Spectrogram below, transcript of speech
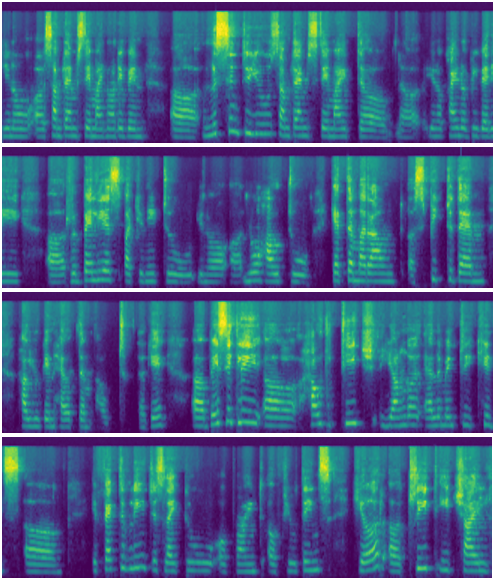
you know sometimes they might not even uh, listen to you. Sometimes they might, uh, uh, you know, kind of be very uh, rebellious, but you need to, you know, uh, know how to get them around, speak to them, how you can help them out. Okay. basically, how to teach younger elementary kids effectively just like to uh, point a few things here uh, treat each child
